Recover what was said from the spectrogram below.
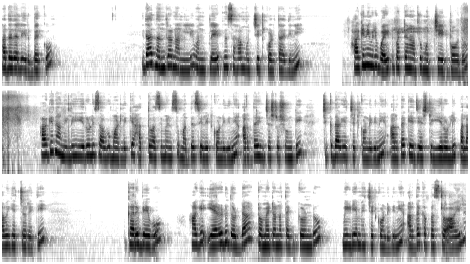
ಹದದಲ್ಲಿ ಇರಬೇಕು. ಇದಾದ ನಂತರ ನಾನಿಲ್ಲಿ ಒಂದು ಪ್ಲೇಟ್ನ ಸಹ ಮುಚ್ಚಿಟ್ಕೊಳ್ತಾ ಇದ್ದೀನಿ. ಹಾಗೆ ನೀವು ಇಲ್ಲಿ ವೈಟ್ ಬಟ್ಟೆನಾದರೂ ಮುಚ್ಚಿ ಇಡ್ಬೋದು. ಹಾಗೆ ನಾನಿಲ್ಲಿ ಈರುಳ್ಳಿ ಸಾಗು ಮಾಡಲಿಕ್ಕೆ ಹತ್ತು ಹಸಿಮೆಣಸು ಮಧ್ಯ ಸೀಲಿಟ್ಕೊಂಡಿದ್ದೀನಿ ಅರ್ಧ ಇಂಚಷ್ಟು ಶುಂಠಿ ಚಿಕ್ಕದಾಗಿ ಹೆಚ್ಚಿಟ್ಕೊಂಡಿದ್ದೀನಿ. ಅರ್ಧ ಕೆ ಜಿಯಷ್ಟು ಈರುಳ್ಳಿ ಪಲಾವಿಗೆ ಹೆಚ್ಚೋ ರೀತಿ, ಕರಿಬೇವು, ಹಾಗೆ ಎರಡು ದೊಡ್ಡ ಟೊಮೆಟೊನ ತೆಗೊಂಡು ಮೀಡಿಯಮ್ ಹೆಚ್ಚಿಟ್ಕೊಂಡಿದ್ದೀನಿ. ಅರ್ಧ ಕಪ್ಪಷ್ಟು ಆಯಿಲ್,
